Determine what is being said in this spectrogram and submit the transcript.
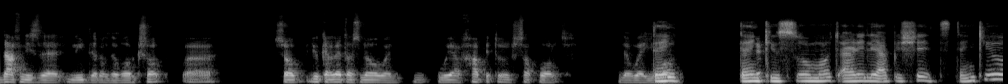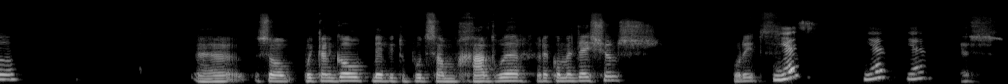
Daphne is the leader of the workshop. Uh, so you can let us know and we are happy to support the way you thank, want. Thank you so much. I really appreciate. Thank you. Uh, so we can go maybe to put some hardware recommendations for it. Yes. Yeah. Yeah. Yes.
